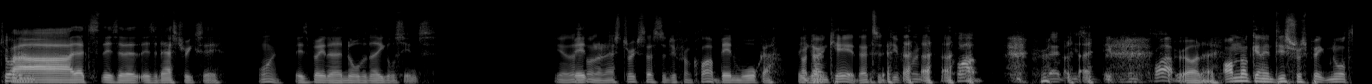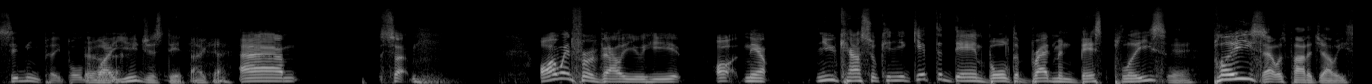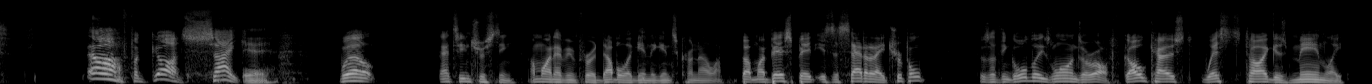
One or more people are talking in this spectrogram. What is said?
200 Ah, that's there's a there's an asterisk there. Why? There's been a Northern Eagle since Yeah, that's Ben- not an asterisk. That's a different club. Ben Walker. He I got- don't care. That's a different club. That is a different club. Righto. I'm not going to disrespect North Sydney people the way you just did. Okay. Um, so I went for a value here. Oh, now, Newcastle, can you get the damn ball to Bradman Best, please? Yeah. Please? That was part of Joey's. Oh, for God's sake. Yeah. Well, that's interesting. I might have him for a double again against Cronulla. But my best bet is the Saturday triple because I think all these lines are off. Gold Coast, West Tigers, Manly.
